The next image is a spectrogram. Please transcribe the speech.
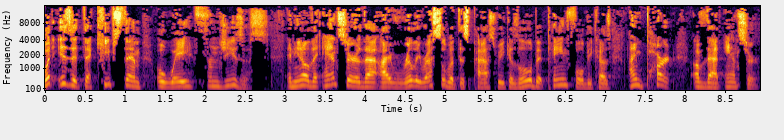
What is it that keeps them away from Jesus? And you know, the answer that I really wrestled with this past week is a little bit painful because I'm part of that answer.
